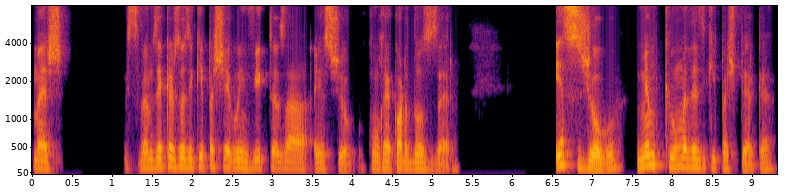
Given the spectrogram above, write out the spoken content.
Mas se vamos dizer que as duas equipas chegam invictas a, a esse jogo, com um recorde 12-0. Esse jogo, mesmo que uma das equipas perca,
